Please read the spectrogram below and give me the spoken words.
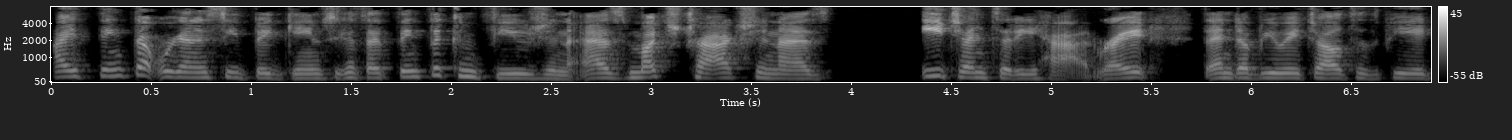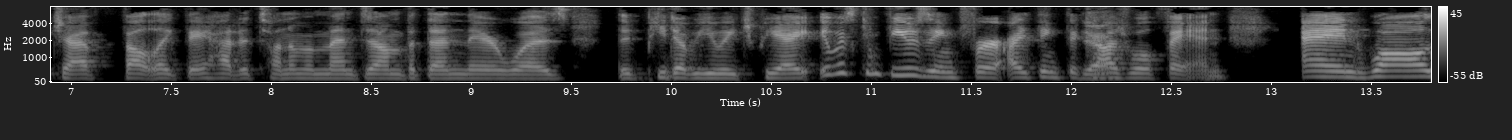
I think that we're going to see big games because I think the confusion, as much traction as each entity had, right? The NWHL to the PHF felt like they had a ton of momentum, but then there was the PWHPA. It was confusing for, I think, the yeah. casual fan. And while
